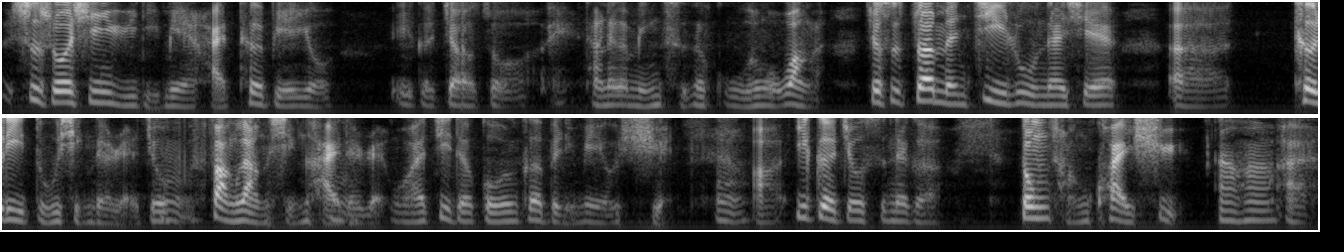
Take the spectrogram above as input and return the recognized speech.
《世说新语》里面还特别有一个叫做“哎，他那个名词的古文我忘了”，就是专门记录那些呃特立独行的人，就放浪形骸的人。我还记得国文课本里面有选。嗯。啊，一个就是那个东床快婿。嗯哼。哎，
